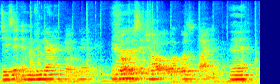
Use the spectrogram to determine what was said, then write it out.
Chase é, é nome de mulher, né? Você João, alguma coisa do pai, né? É.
